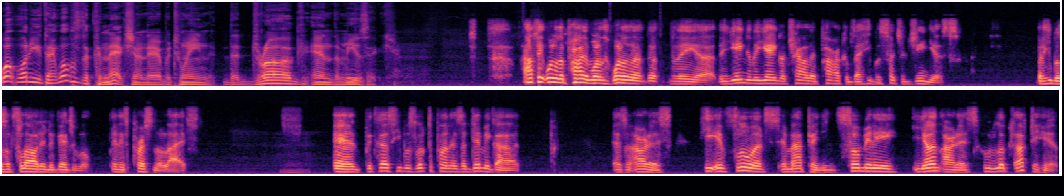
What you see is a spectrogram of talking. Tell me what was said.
What What do you think? What was the connection there between the drug and the music? I think one of the probably one of the, the the uh, the yin and the yang of Charlie Parker was that he was such a genius, but he was a flawed individual in his personal life, and because he was looked upon as a demigod, as an artist, he influenced, in my opinion, so many young artists who looked up to him.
